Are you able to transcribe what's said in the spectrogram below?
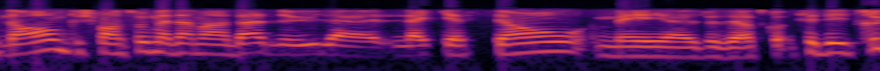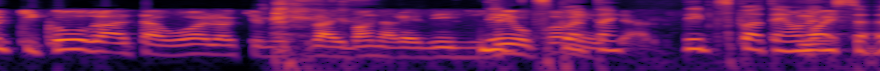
Non, puis je pense pas que Mme Andade a eu la, question, mais euh, je veux dire, c'est des trucs qui courent à Ottawa là, que M. Laibon aurait des au. Potins, des petits potins, on aime ça.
